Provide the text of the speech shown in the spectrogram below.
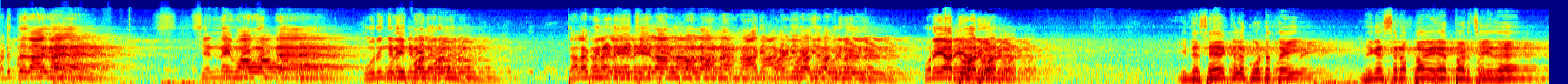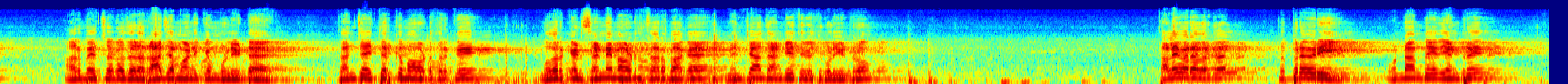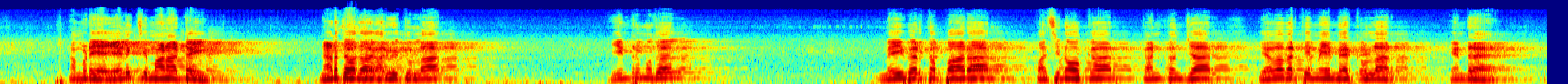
அடுத்ததாக சென்னை மாவட்ட ஒருங்கிணைப்பாளரும் தலைமை நிலைய செயலாளருமான மாரி பழனிவாசன் அவர்கள் உரையாற்றுவார்கள். இந்த செயற்குழு கூட்டத்தை மிக சிறப்பாக ஏற்பாடு செய்த அருமை சகோதரர் ராஜமாணிக்கம் உள்ளிட்ட தஞ்சை தெற்கு மாவட்டத்திற்கு முதற்கண் சென்னை மாவட்டத்தின் சார்பாக நெஞ்சார்ந்த அண்டியை தெரிவித்துக் கொள்கின்றோம். தலைவர் அவர்கள் பிப்ரவரி ஒன்றாம் தேதி அன்று நம்முடைய எழுச்சி மாநாட்டை நடத்துவதாக அறிவித்துள்ளார். இன்று முதல் மெய்வர்த்தப்பாரார் பசிநோக்கார் கண் துஞ்சார் எவர் தீமையை மேற்கொள்ளார் என்ற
